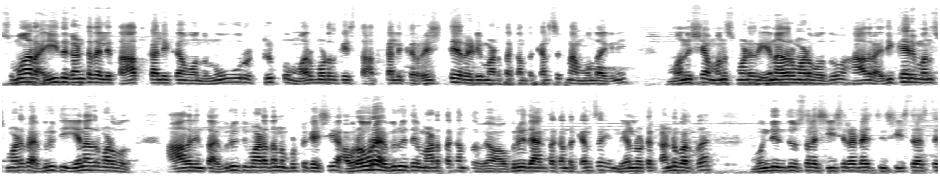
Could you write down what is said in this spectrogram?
ಸುಮಾರು ಐದು ಗಂಟೆದಲ್ಲಿ ತಾತ್ಕಾಲಿಕ ಒಂದು ನೂರು ಟ್ರಿಪ್ ಮರ್ಮೊಡದ ತಾತ್ಕಾಲಿಕ ರೆಸ್ಟೇ ರೆಡಿ ಮಾಡ್ತಕ್ಕಂಥ ಕೆಲಸಕ್ಕೆ ನಾನು ಮುಂದಾಗಿನಿ. ಮನುಷ್ಯ ಮನಸ್ಸು ಮಾಡಿದ್ರೆ ಏನಾದರೂ ಮಾಡ್ಬೋದು, ಆದರೆ ಅಧಿಕಾರಿ ಮನಸ್ಸು ಮಾಡಿದ್ರೆ ಅಭಿವೃದ್ಧಿ ಏನಾದರೂ ಮಾಡ್ಬೋದು. ಆದರೆ ಇಂಥ ಅಭಿವೃದ್ಧಿ ಮಾಡೋದನ್ನು ಬಿಟ್ಟು ಕೈಸಿ ಅವರವರೇ ಅಭಿವೃದ್ಧಿ ಮಾಡ್ತಕ್ಕಂಥ ಅಭಿವೃದ್ಧಿ ಆಗ್ತಕ್ಕಂಥ ಕೆಲಸ ಮೇಲ್ನೋಟಕ್ಕೆ ಕಂಡು ಬರ್ತದೆ. ಮುಂದಿನ ದಿವಸದಲ್ಲಿ CC road road C C ರಸ್ತೆ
